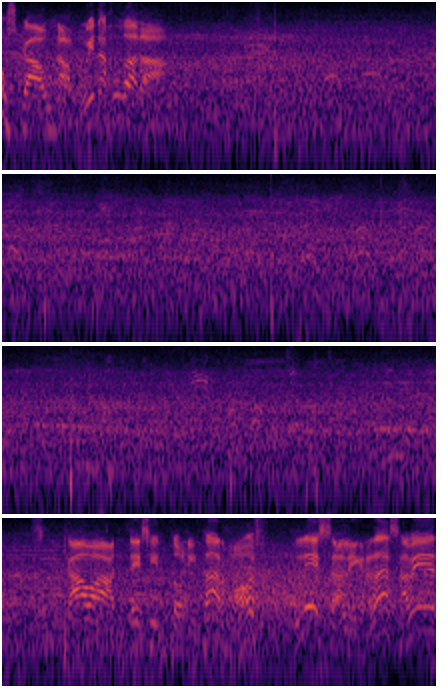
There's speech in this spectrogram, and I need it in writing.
Busca una buena jugada. Acaban de sintonizarnos, les alegrará saber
